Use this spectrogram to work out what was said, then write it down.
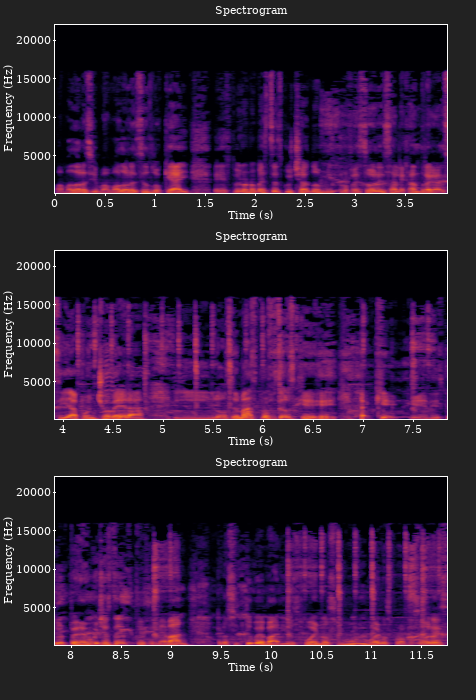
mamadoras y mamadores es lo que hay, espero no me esté escuchando mis profesores Alejandra García, Poncho Vera y los demás profesores que, que, que discúlpenme mucho ustedes que se me van, pero sí tuve varios buenos, muy buenos profesores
